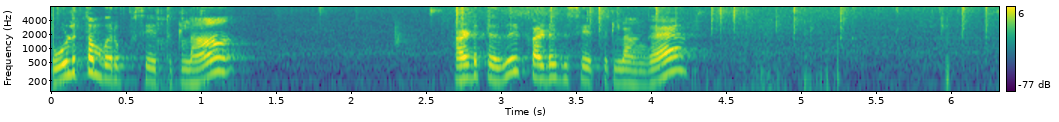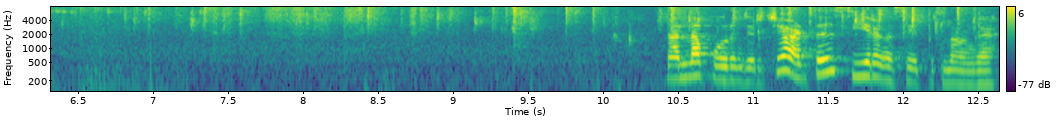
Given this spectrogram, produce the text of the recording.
உளுத்தம் பருப்பு சேர்த்துக்கலாம். அடுத்தது கடுகு சேர்த்துக்கலாங்க. நல்லா பொரிஞ்சிருச்சு. அடுத்தது சீரகம் சேர்த்துக்கலாங்க.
